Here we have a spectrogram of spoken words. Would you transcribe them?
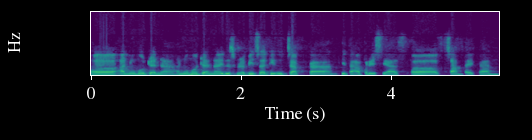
Uh, anumodana. Anumodana itu sebenarnya bisa diucapkan, kita apresiasi, uh, sampaikan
